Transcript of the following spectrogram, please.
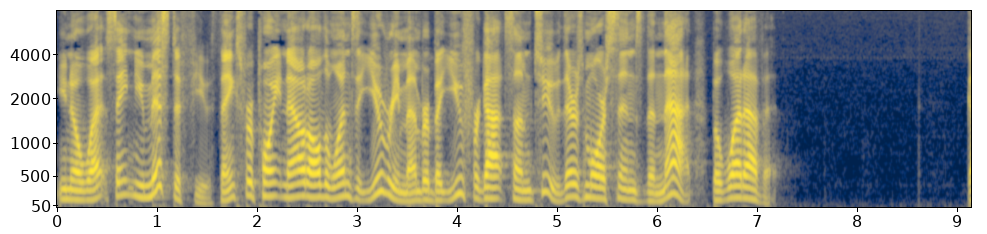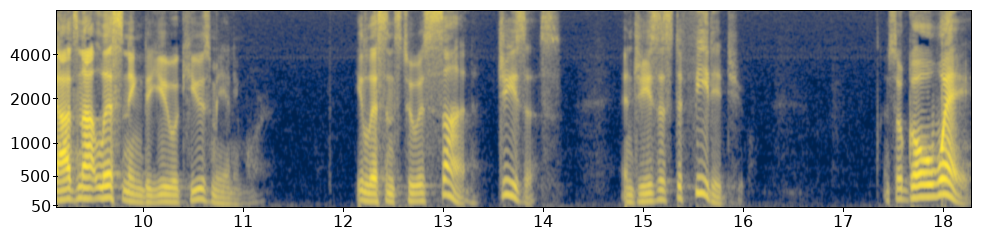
you know what, Satan, you missed a few. Thanks for pointing out all the ones that you remember, but you forgot some too. There's more sins than that. But what of it? God's not listening to you accuse me anymore. He listens to his son, Jesus. And Jesus defeated you. And so go away.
